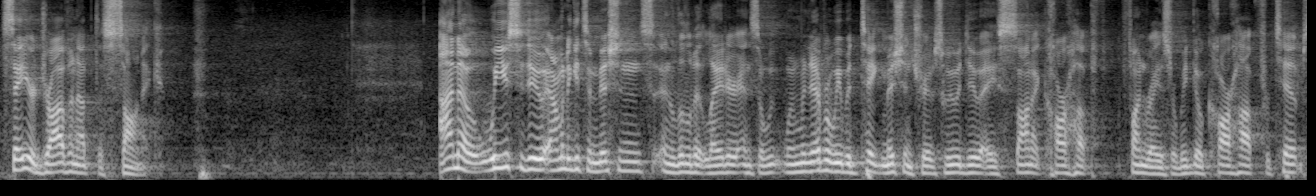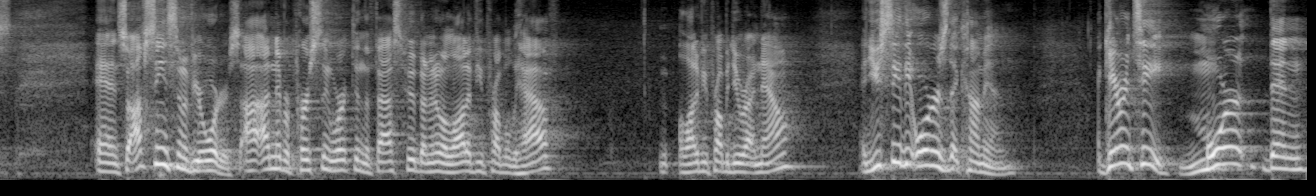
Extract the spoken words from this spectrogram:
Say you're driving up to Sonic. I know we used to do, and I'm going to get to missions in a little bit later. And so, we, whenever we would take mission trips, we would do a Sonic car hop fundraiser. We'd go car hop for tips. And so I've seen some of your orders. I, I never personally worked in the fast food, but I know a lot of you probably have. A lot of you probably do right now. And you see the orders that come in. I guarantee more than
